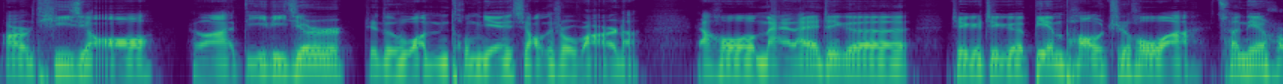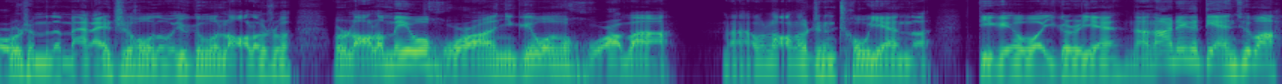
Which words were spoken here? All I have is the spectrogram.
二踢脚，是吧？滴滴筋儿，这都是我们童年小的时候玩的。然后买来这个这个这个鞭炮之后啊，窜天猴什么的买来之后呢，我就跟我姥姥说：“我说姥姥没有火，你给我个火吧。”啊，我姥姥正抽烟呢，递给我一根烟，拿拿这个点去吧。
